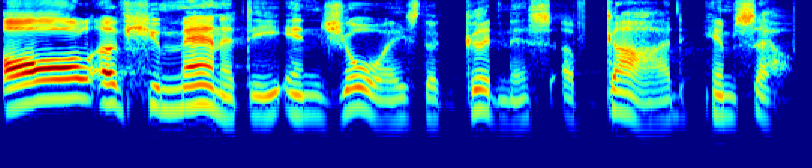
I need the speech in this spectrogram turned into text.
all of humanity enjoys the goodness of God Himself.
